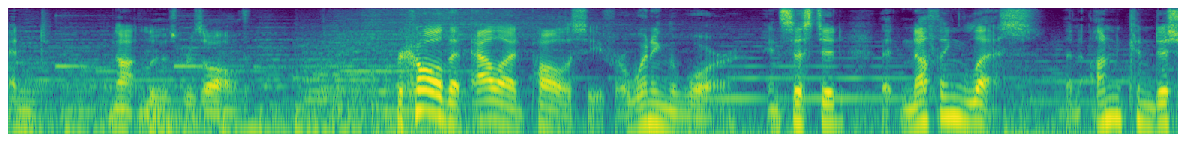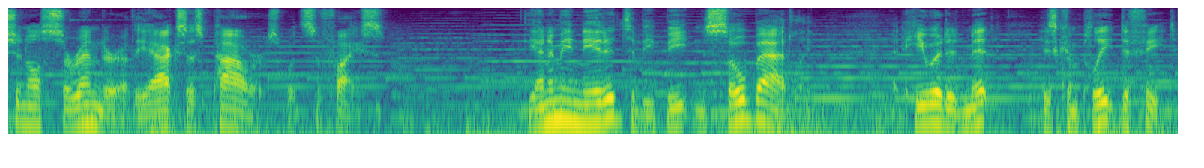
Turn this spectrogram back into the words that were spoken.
and not lose resolve. Recall that Allied policy for winning the war insisted that nothing less than unconditional surrender of the Axis powers would suffice. The enemy needed to be beaten so badly that he would admit his complete defeat.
